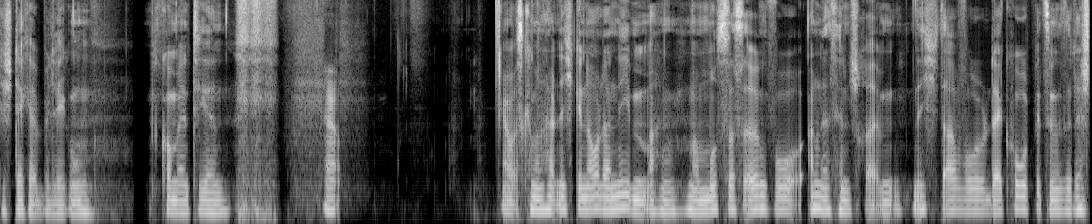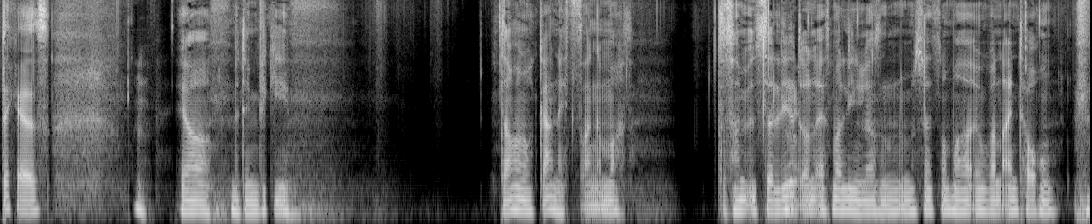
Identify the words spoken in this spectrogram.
die Steckerbelegung kommentieren. Ja. Aber das kann man halt nicht genau daneben machen. Man muss das irgendwo anders hinschreiben. Nicht da, wo der Code bzw. der Stecker ist. Ja, mit dem Wiki. Da haben wir noch gar nichts dran gemacht. Das haben wir installiert Nee. und erstmal liegen lassen. Wir müssen jetzt nochmal irgendwann eintauchen.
